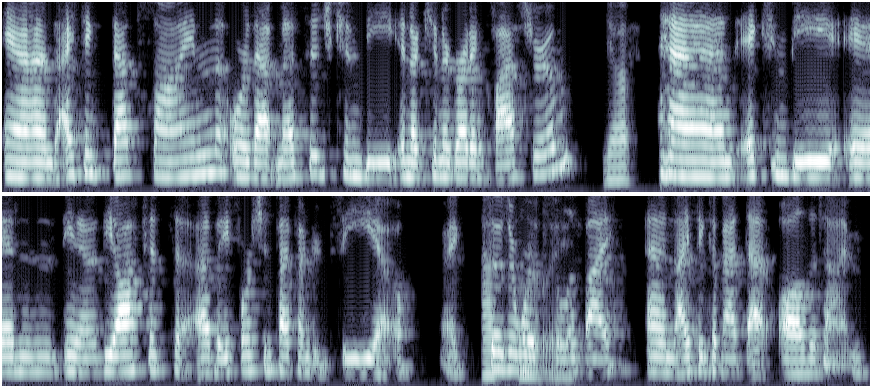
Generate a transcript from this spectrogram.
And I think that sign or that message can be in a kindergarten classroom. Yep. And it can be in, you know, the office of a Fortune 500 CEO. Right. Absolutely. Those are words to live by. And I think about that all the time.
